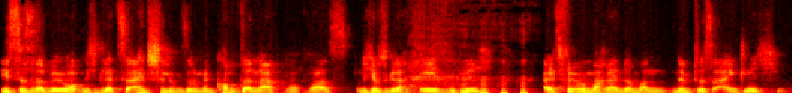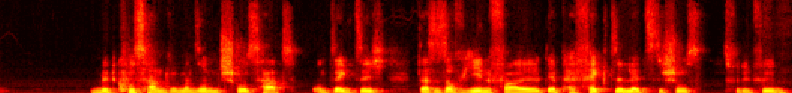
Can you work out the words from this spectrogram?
ist es aber überhaupt nicht die letzte Einstellung, sondern dann kommt danach noch was. Und ich habe so gedacht, ey, wirklich, als Filmemacher, ne, man nimmt es eigentlich mit Kusshand, wenn man so einen Schuss hat und denkt sich, das ist auf jeden Fall der perfekte letzte Schuss für den Film.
